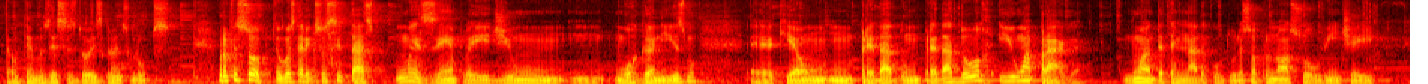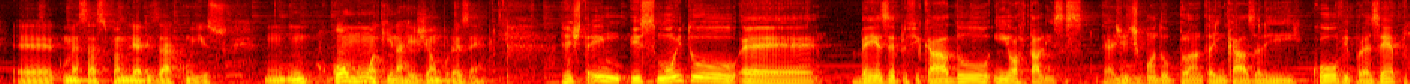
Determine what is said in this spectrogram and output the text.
Então temos esses dois grandes grupos. Professor, eu gostaria que o senhor citasse um exemplo aí de um, um, um organismo é, que é um, um, predador, um predador e uma praga numa determinada cultura, só para o nosso ouvinte aí é, começar a se familiarizar com isso. Um, um, comum aqui na região, por exemplo. A gente tem isso muito é, bem exemplificado em hortaliças. A gente, uhum. quando planta em casa ali couve, por exemplo,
